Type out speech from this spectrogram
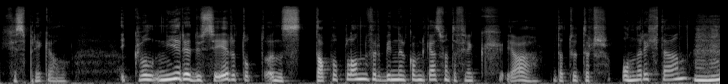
gesprek al. Ik wil niet reduceren tot een stappenplan verbinden communicatie, want dat vind ik, ja, dat doet er onrecht aan. Mhm.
